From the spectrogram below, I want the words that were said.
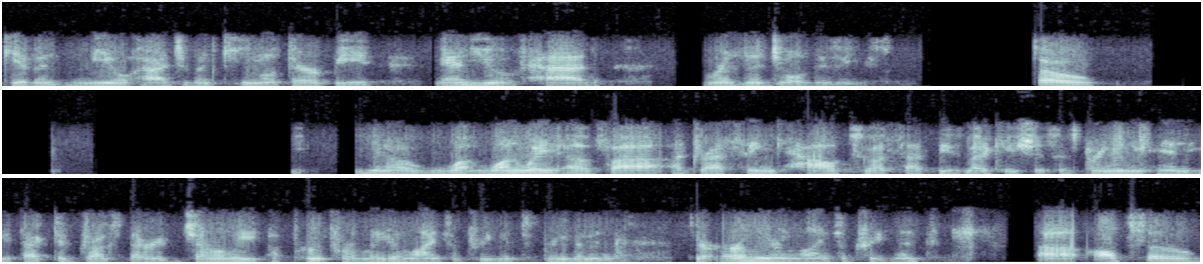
given neoadjuvant chemotherapy and you've had residual disease. So, you know, one way of uh, addressing how to assess these medications is bringing in effective drugs that are generally approved for later lines of treatment to bring them into earlier lines of treatment. Uh, also,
